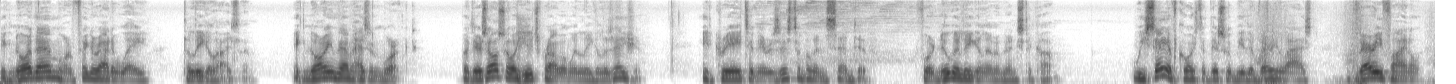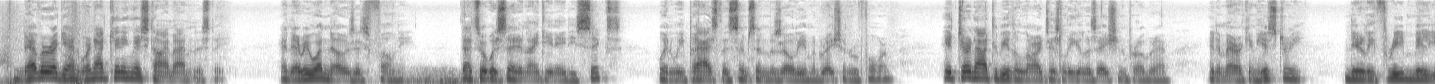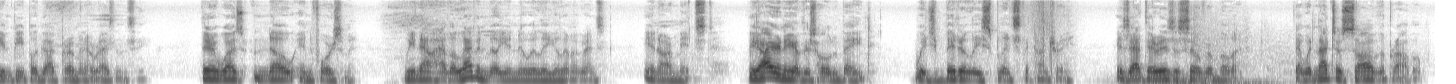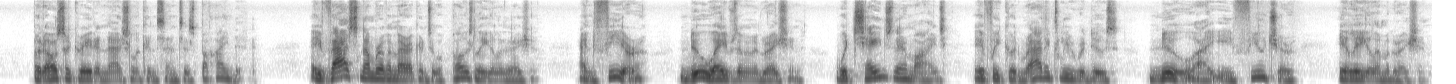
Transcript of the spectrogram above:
ignore them or figure out a way to legalize them. Ignoring them hasn't worked. But there's also a huge problem with legalization. It creates an irresistible incentive for new illegal immigrants to come. We say, of course, that this will be the very last, very final, never again, we're not kidding this time, amnesty. And everyone knows it's phony. That's what was said in 1986 when we passed the Simpson Mazzoli immigration reform. It turned out to be the largest legalization program in American history. Nearly 3 million people got permanent residency. There was no enforcement. We now have 11 million new illegal immigrants in our midst. The irony of this whole debate, which bitterly splits the country, is that there is a silver bullet that would not just solve the problem, but also create a national consensus behind it. A vast number of Americans who oppose legalization and fear new waves of immigration would change their minds if we could radically reduce new, i.e., future, illegal immigration.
